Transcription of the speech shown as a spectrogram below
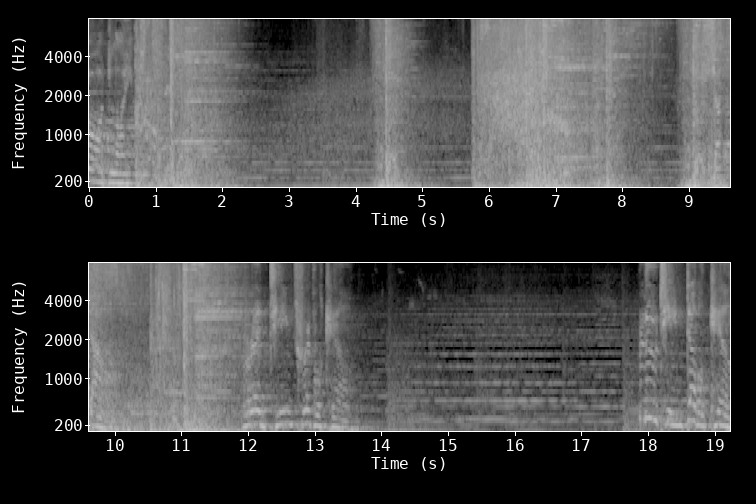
Godlike. Shut down. Red team triple kill. Blue team double kill.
